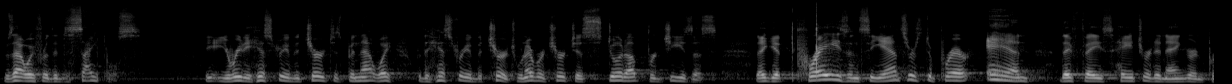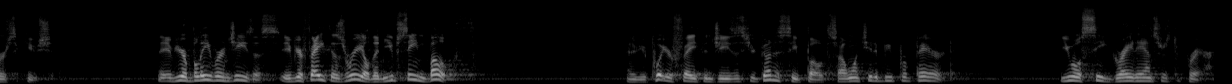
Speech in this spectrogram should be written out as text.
it was that way for the disciples. You read a history of the church, it's been that way for the history of the church. Whenever a church has stood up for Jesus, they get praise and see answers to prayer, and they face hatred and anger and persecution. If you're a believer in Jesus, if your faith is real, then you've seen both. And if you put your faith in Jesus, you're going to see both. So I want you to be prepared you will see great answers to prayer.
